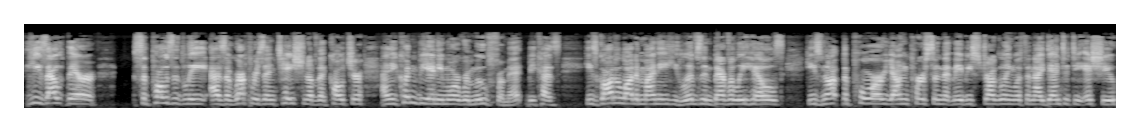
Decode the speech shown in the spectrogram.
he's out there supposedly as a representation of the culture and he couldn't be any more removed from it because he's got a lot of money. He lives in Beverly Hills. He's not the poor young person that may be struggling with an identity issue.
